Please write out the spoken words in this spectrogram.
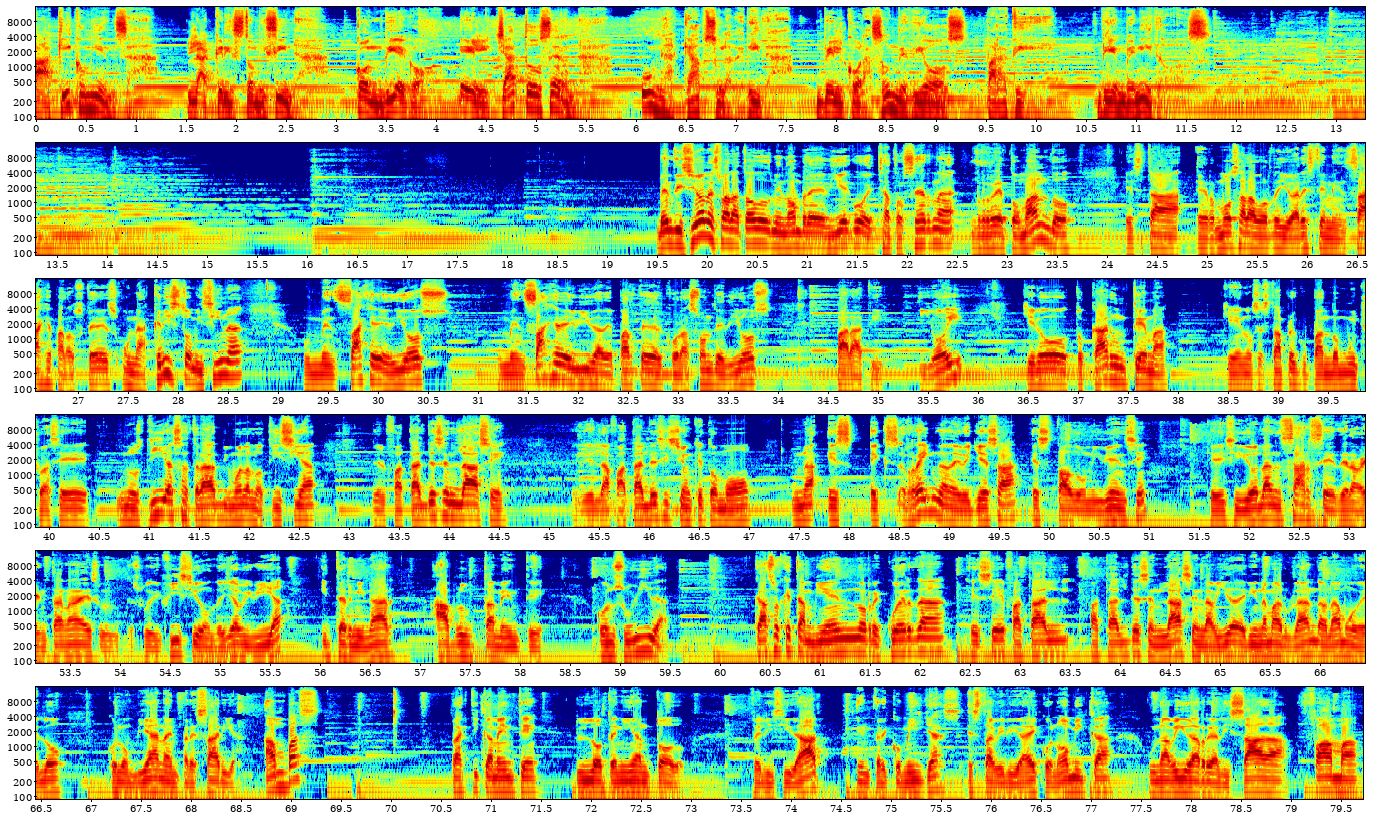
Aquí comienza la Cristomicina con Diego El Chato Serna, una cápsula de vida del corazón de Dios para ti. Bienvenidos. Bendiciones para todos, mi nombre es Diego El Chato Serna, retomando esta hermosa labor de llevar este mensaje para ustedes, una Cristomicina un mensaje de Dios, un mensaje de vida de parte del corazón de Dios para ti. Y hoy quiero tocar un tema que nos está preocupando mucho. Hace unos días atrás vimos la noticia del fatal desenlace, de la fatal decisión que tomó una ex, reina de belleza estadounidense que decidió lanzarse de la ventana de su, de su edificio donde ella vivía y terminar abruptamente con su vida. Caso que también nos recuerda ese fatal, fatal desenlace en la vida de Lina Marulanda, una modelo colombiana, empresaria. Ambas prácticamente lo tenían todo. Felicidad, entre comillas, estabilidad económica, una vida realizada, fama.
